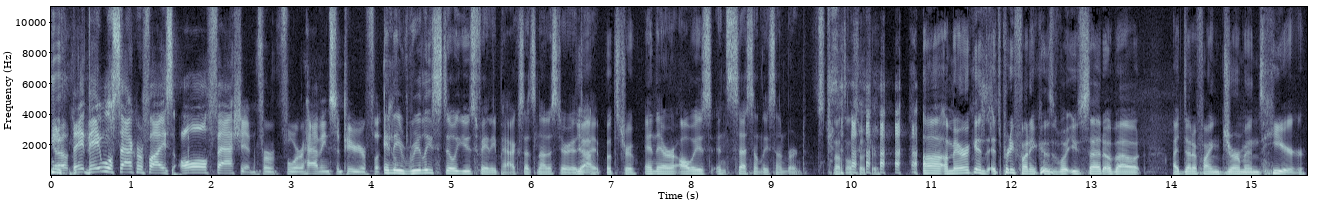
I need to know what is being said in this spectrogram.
you know, they they will sacrifice all fashion for for having superior foot. and they really still use fanny packs. That's not a Yeah, stereotype. that's true. And they're always incessantly sunburned. That's also true. Uh, Americans, it's pretty funny because what you said about identifying Germans here,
